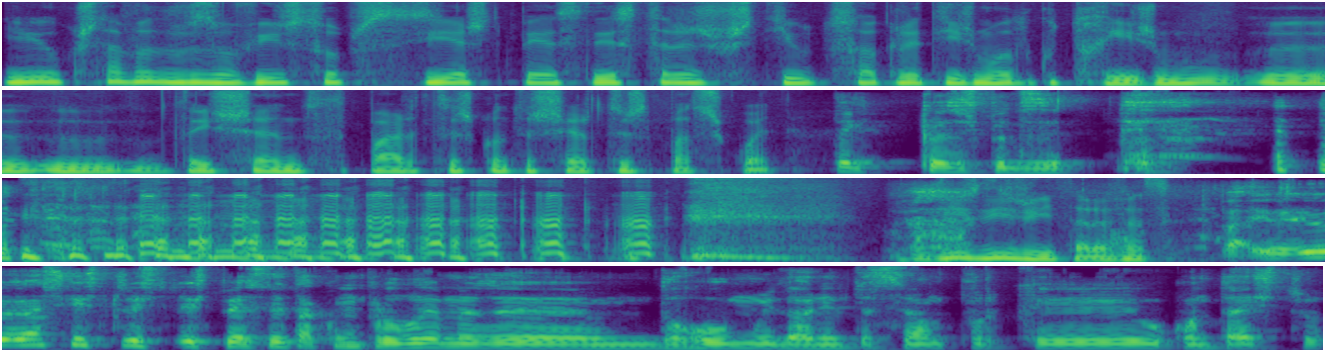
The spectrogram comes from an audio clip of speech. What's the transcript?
E eu gostava de vos ouvir sobre se este PSD se transvestiu de socratismo ou de guterrismo, uh, uh, deixando de parte as contas certas de Passos Coelho. Tenho coisas para dizer. Diz, diz, Vitor, avança. Eu, eu acho que este, este, PSD está com um problema de, de rumo e de orientação porque o contexto, eh,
